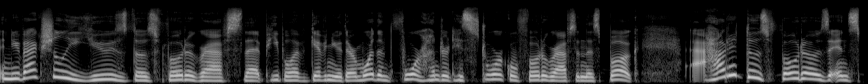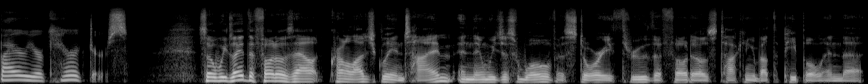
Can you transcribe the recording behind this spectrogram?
And you've actually used those photographs that people have given you. There are more than 400 historical photographs in this book. How did those photos inspire your characters? So we laid the photos out chronologically in time, and then we just wove a story through the photos talking about the people and the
